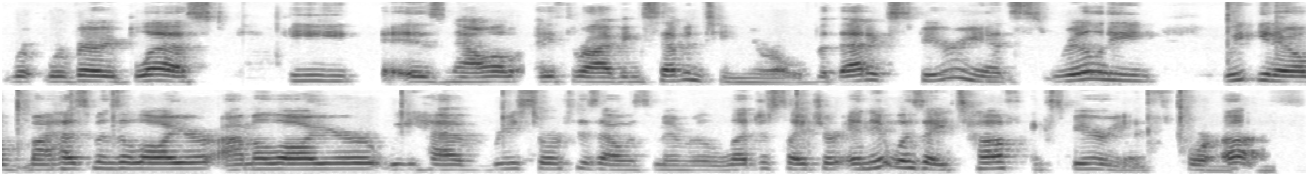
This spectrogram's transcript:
we're, we're very blessed. He is now a thriving 17 year old. But that experience really, we, you know, my husband's a lawyer. I'm a lawyer. We have resources. I was a member of the legislature, and it was a tough experience for mm-hmm. us.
